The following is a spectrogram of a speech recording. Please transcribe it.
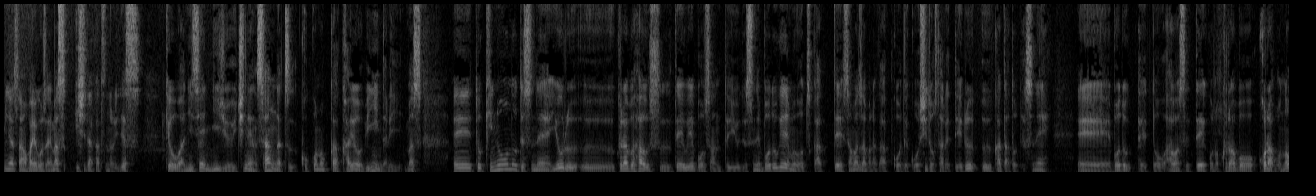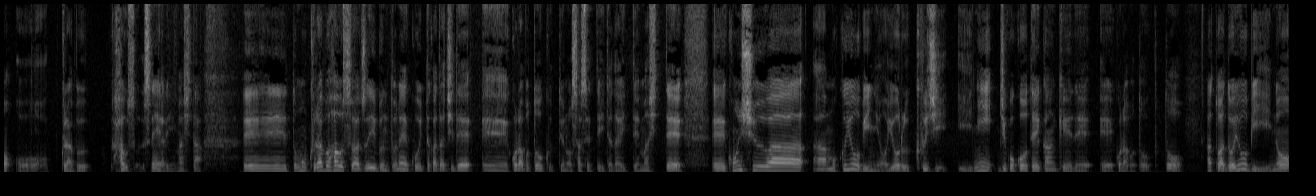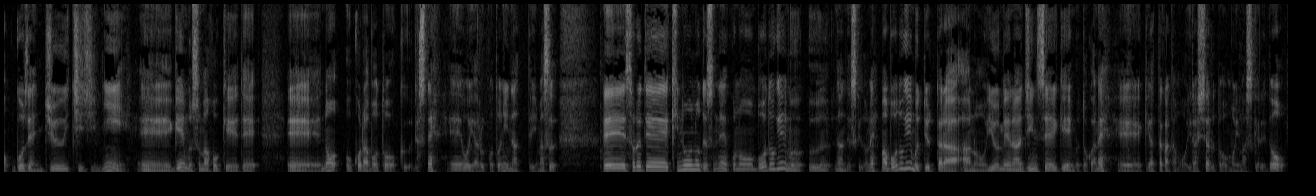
皆さんおはようございます。石田勝則です。今日は2021年3月9日火曜日になります。えーと、昨日のですね夜クラブハウスでウェボーさんというですねボードゲームを使ってさまざまな学校でこう指導されている方とですね、えー、ボード、えーと合わせてこのクラボコラボのクラブハウスをですねやりました。えーと、もうクラブハウスは随分とねこういった形で、えー、コラボトークっていうのをさせていただいてまして、えー、今週は木曜日の夜9時に自己肯定関係で、えー、コラボトークとあとは土曜日の午前11時に、えー、ゲームスマホ系で、えー、のコラボトークですね、えー、をやることになっています。えー、それで昨日のですねこのボードゲームなんですけどね、まあ、ボードゲームって言ったらあの有名な人生ゲームとかね、えー、やった方もいらっしゃると思いますけれど、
